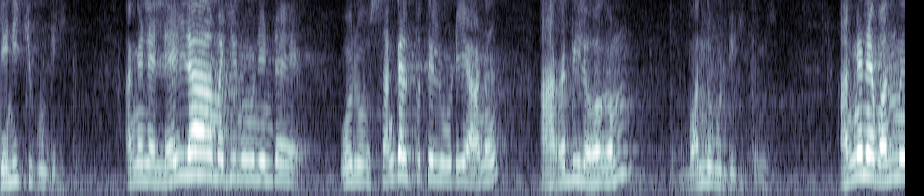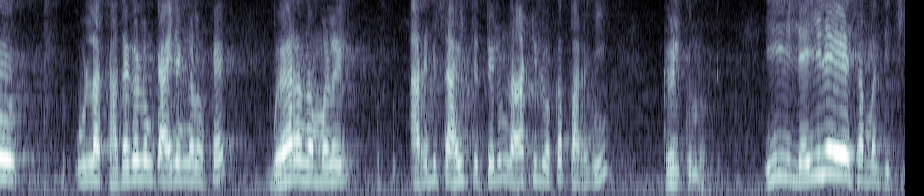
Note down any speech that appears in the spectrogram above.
ജനിച്ചുകൊണ്ടിരിക്കും. അങ്ങനെ ലൈല മജിനൂനിന്റെ ഒരു സങ്കല്പത്തിലൂടെയാണ് അറബി ലോകം വന്നുകൊണ്ടിരിക്കുന്നത്. അങ്ങനെ വന്ന് ഉള്ള കഥകളും കാര്യങ്ങളൊക്കെ വേറെ നമ്മൾ അറബി സാഹിത്യത്തിലും നാട്ടിലുമൊക്കെ പറഞ്ഞ് കേൾക്കുന്നുണ്ട്. ഈ ലൈലയെ സംബന്ധിച്ച്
